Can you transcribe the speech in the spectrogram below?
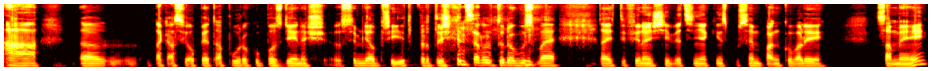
a uh, tak asi o pět a půl roku později, než si měl přijít, protože celou tu dobu jsme tady ty finanční věci nějakým způsobem bankovali sami.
